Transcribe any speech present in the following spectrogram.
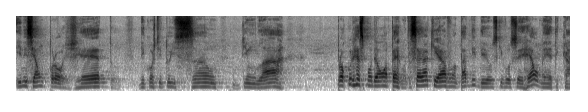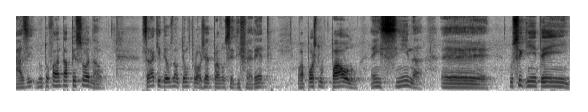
iniciar um projeto de constituição de um lar, procure responder a uma pergunta: será que é a vontade de Deus que você realmente case? Não estou falando da pessoa, não. Será que Deus não tem um projeto para você diferente? O apóstolo Paulo ensina é, o seguinte em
